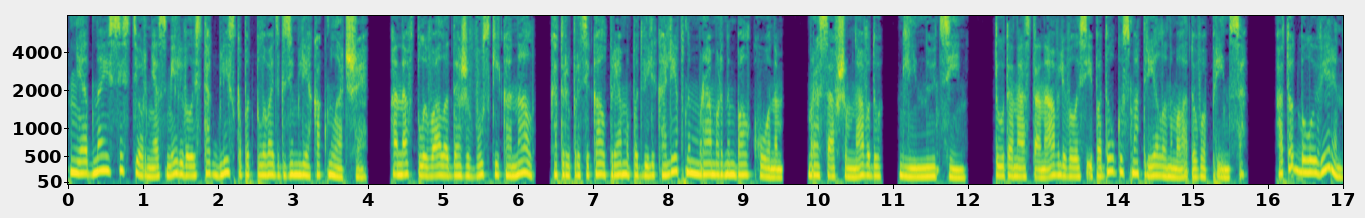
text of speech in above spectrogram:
Ни одна из сестер не осмеливалась так близко подплывать к земле, как младшая. Она вплывала даже в узкий канал, который протекал прямо под великолепным мраморным балконом, бросавшим на воду длинную тень. Тут она останавливалась и подолгу смотрела на молодого принца. А тот был уверен,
